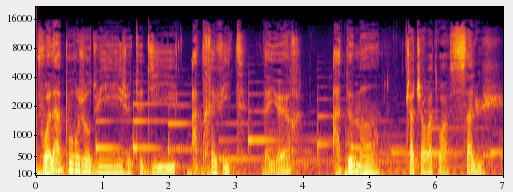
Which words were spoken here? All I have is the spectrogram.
Voilà pour aujourd'hui, je te dis à très vite d'ailleurs, à demain. Ciao ciao à toi, salut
